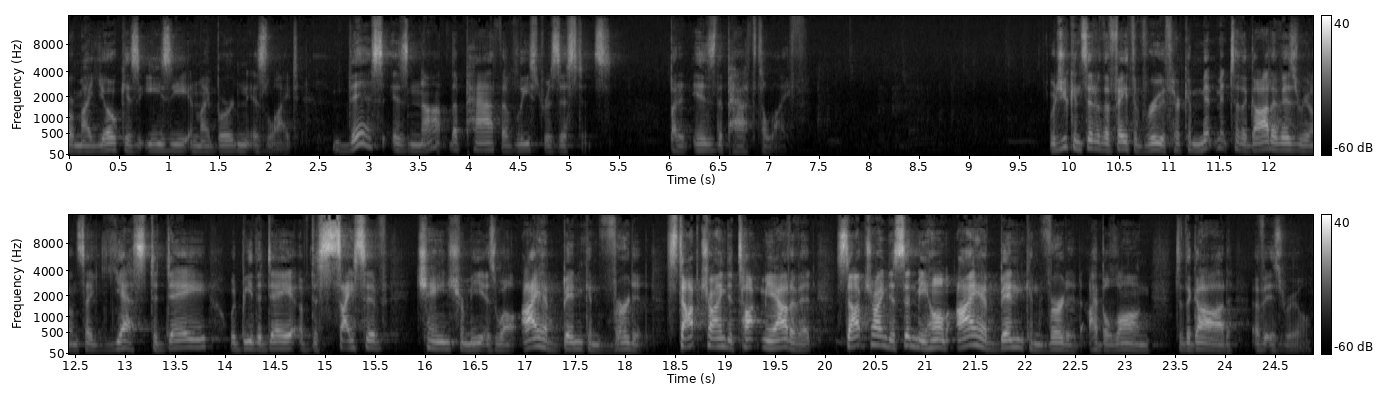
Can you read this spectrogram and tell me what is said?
for my yoke is easy and my burden is light. This is not the path of least resistance, but it is the path to life. Would you consider the faith of Ruth, her commitment to the God of Israel, and say, Yes, today would be the day of decisive change for me as well? I have been converted. Stop trying to talk me out of it. Stop trying to send me home. I have been converted. I belong to the God of Israel.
